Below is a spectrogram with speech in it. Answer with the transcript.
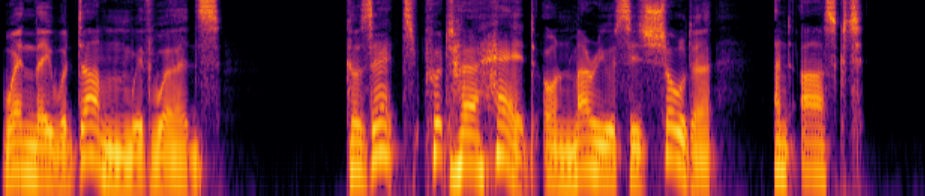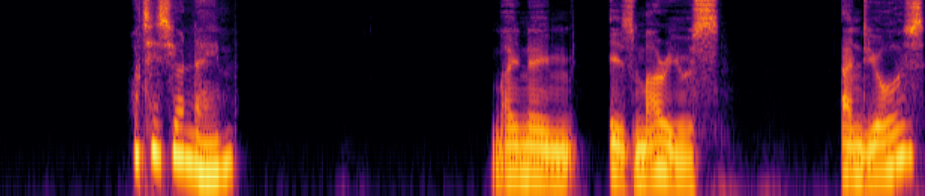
When they were done with words, Cosette put her head on Marius's shoulder and asked, What is your name? My name is Marius. And yours?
